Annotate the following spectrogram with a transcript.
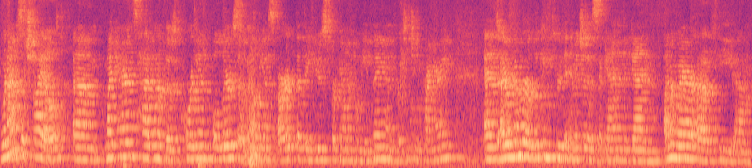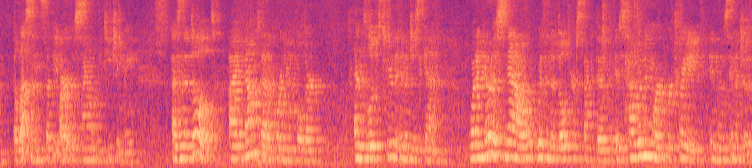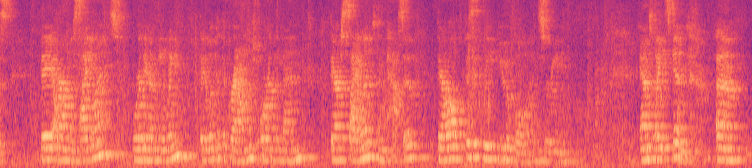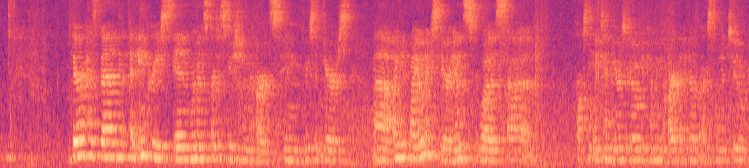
When I was a child, um, my parents had one of those accordion folders of LDS art that they used for family home evening and for teaching primary. And I remember looking through the images again and again, unaware of the, um, the lessons that the art was silently teaching me. As an adult, I found that accordion folder and looked through the images again. What I notice now, with an adult perspective, is how women were portrayed in those images. They are on the sidelines, or they are kneeling. They look at the ground or at the men. They are silent and passive. They are all physically beautiful and serene, and light-skinned. Um, there has been an increase in women's participation in the arts in recent years. Uh, I, my own experience was uh, approximately 10 years ago becoming the art editor for Exponent 2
